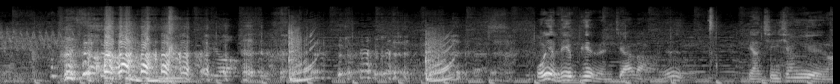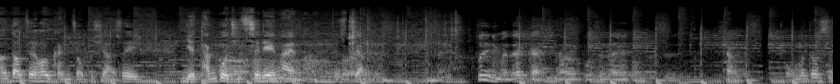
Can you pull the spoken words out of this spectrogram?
家。我也没有骗人家啦，就是两情相悦，然后到最后可能走不下，所以也谈过几次恋爱嘛，就是这样的。所以你们在感情上面不是那一种，就是像我们都是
